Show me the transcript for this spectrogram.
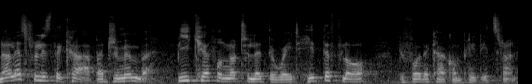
Now let's release the car, but remember, be careful not to let the weight hit the floor before the car completes its run.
